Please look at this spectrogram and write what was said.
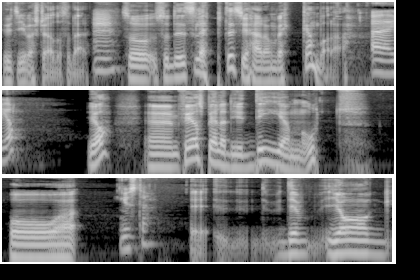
utgivarstöd och sådär. Mm. Så, så det släpptes ju här om veckan bara. Eh, ja, Ja, eh, för jag spelade ju demot och just det. det, jag,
